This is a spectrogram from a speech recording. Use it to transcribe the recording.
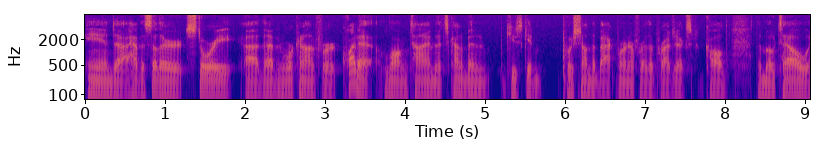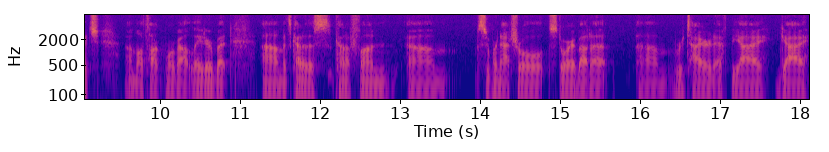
And uh, I have this other story uh, that I've been working on for quite a long time that's kind of been keeps getting pushed on the back burner for other projects called The Motel, which um, I'll talk more about later. But um, it's kind of this kind of fun um, supernatural story about a um, retired FBI guy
